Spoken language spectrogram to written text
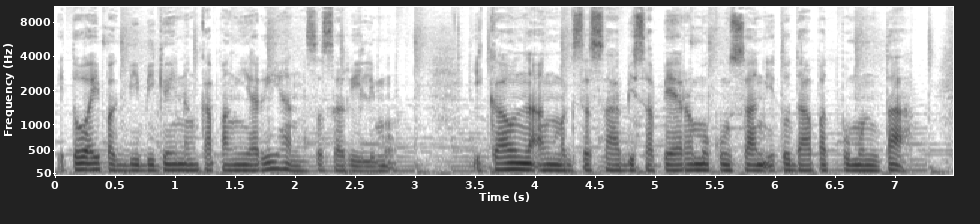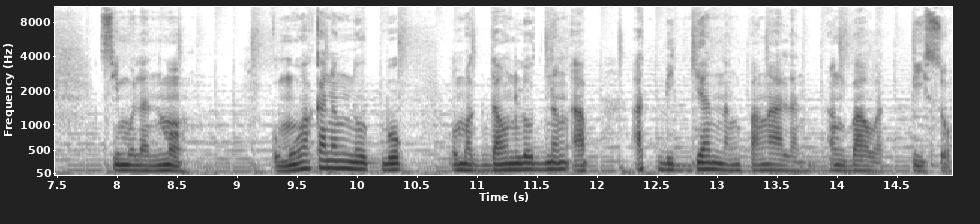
Ito ay pagbibigay ng kapangyarihan sa sarili mo. Ikaw na ang magsasabi sa pera mo kung saan ito dapat pumunta. Simulan mo. Kumuha ka ng notebook o mag-download ng app at bigyan ng pangalan ang bawat piso.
